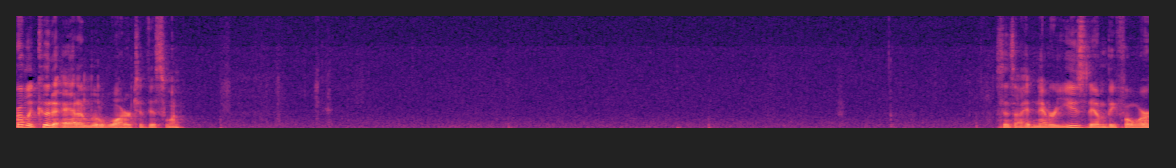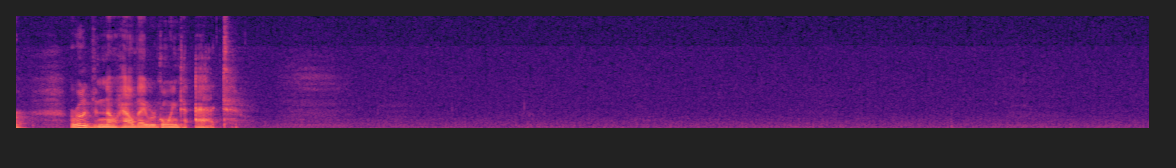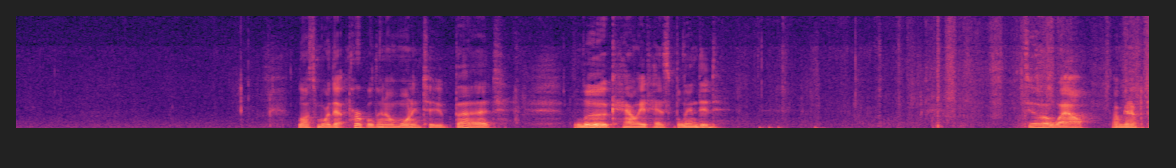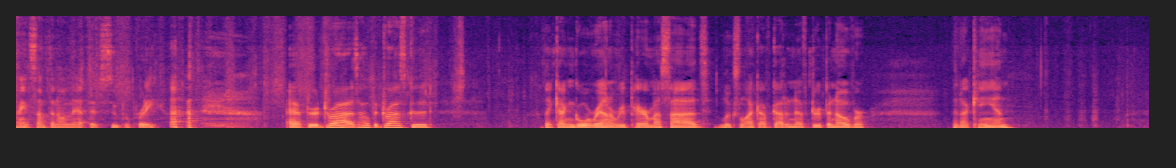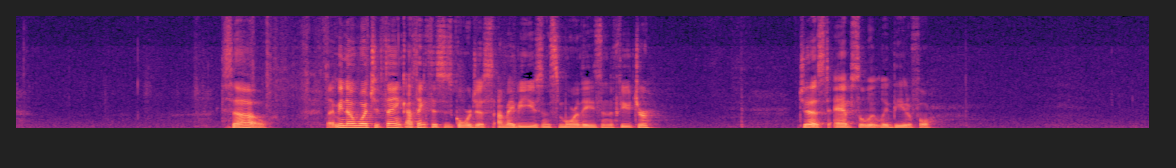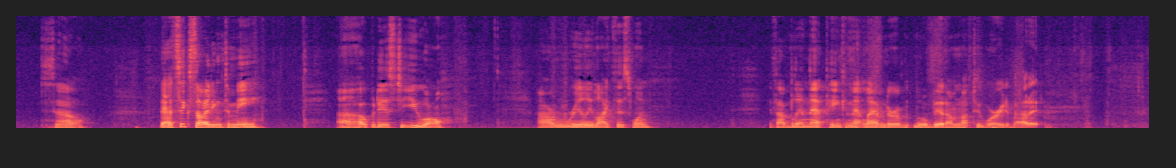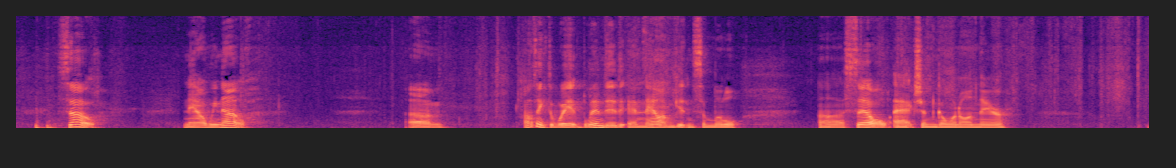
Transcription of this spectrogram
Probably could have added a little water to this one. Since I had never used them before, I really didn't know how they were going to act. Lots more of that purple than I wanted to, but look how it has blended. Oh, wow. I'm gonna have to paint something on that that's super pretty. After it dries, I hope it dries good. I think I can go around and repair my sides. Looks like I've got enough dripping over that I can. So, let me know what you think. I think this is gorgeous. I may be using some more of these in the future. Just absolutely beautiful. So, that's exciting to me. I hope it is to you all. I really like this one. If I blend that pink and that lavender a little bit, I'm not too worried about it. So, now we know. Um, I think the way it blended, and now I'm getting some little uh, cell action going on there.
